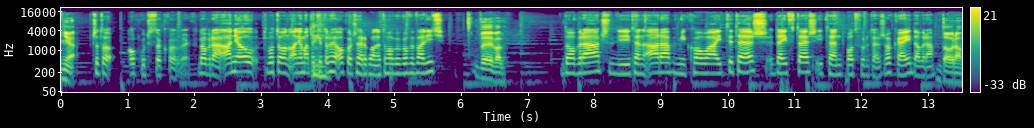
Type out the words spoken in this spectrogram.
Nie. Czy to oku, czy cokolwiek? Dobra, anioł, bo to on, anioł ma takie trochę oko czerwone, to mogę go wywalić? Wywal. Dobra, czyli ten Arab, Mikołaj, ty też, Dave też i ten potwór też. Okej, dobra. Dobra,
